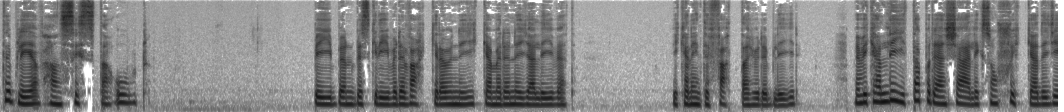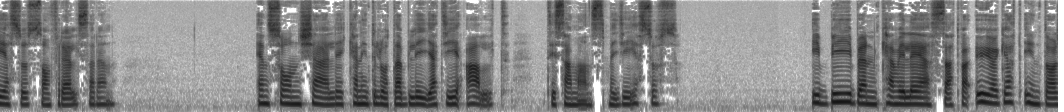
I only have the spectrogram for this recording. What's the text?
Det blev hans sista ord. Bibeln beskriver det vackra och unika med det nya livet. Vi kan inte fatta hur det blir, men vi kan lita på den kärlek som skickade Jesus som frälsaren. En sån kärlek kan inte låta bli att ge allt tillsammans med Jesus. I Bibeln kan vi läsa att vad ögat inte har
